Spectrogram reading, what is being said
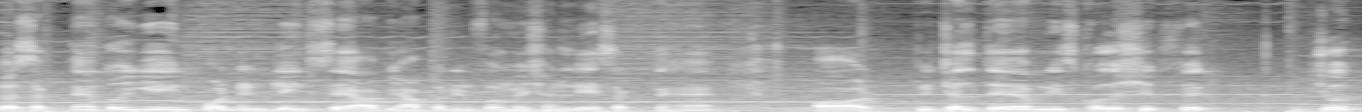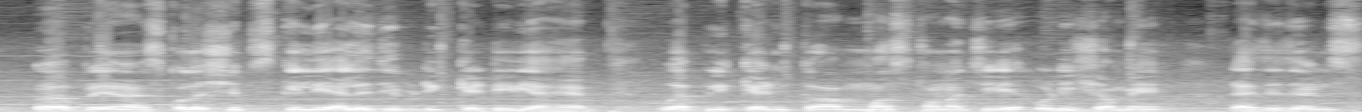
कर सकते हैं तो ये इंपॉर्टेंट लिंक से आप यहाँ पर इंफॉर्मेशन ले सकते हैं। और फिर चलते हैं अपनी स्कॉलरशिप पे। जो प्रेरणा स्कॉलरशिप्स के लिए एलिजिबिलिटी क्राइटेरिया है, वो एप्लीकेंट का मस्ट होना चाहिए उड़ीसा में। रेजिडेंट्स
